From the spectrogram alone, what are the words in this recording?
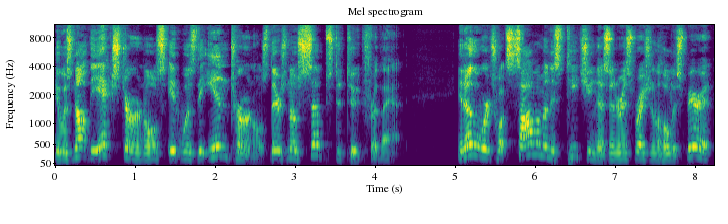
It was not the externals, it was the internals. There's no substitute for that. In other words, what Solomon is teaching us under inspiration of the Holy Spirit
